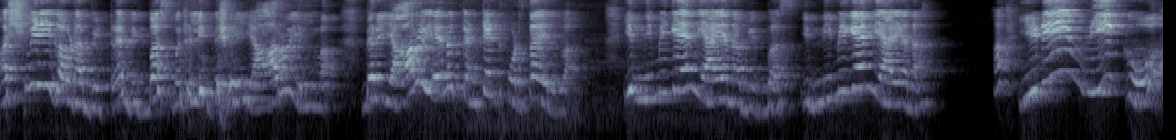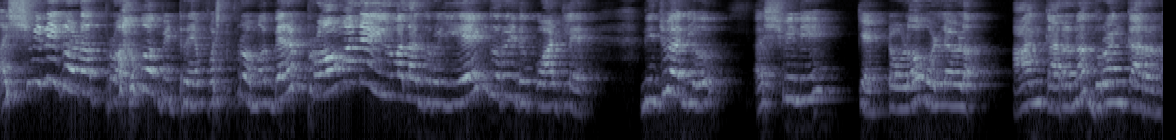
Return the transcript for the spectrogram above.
Ashwini Gowda ಬಿಟ್ಟರೆ ಬಿಗ್ ಬಾಸ್ ಮನೇಲಿ ಬೇರೆ ಯಾರೂ ಇಲ್ವಾ ಬೇರೆ ಯಾರೂ ಏನು ಕಂಟೆಂಟ್ ಕೊಡ್ತಾ ಇಲ್ವಾ ಇದು ನಿಮಗೇ ನ್ಯಾಯನ ಬಿಗ್ ಬಾಸ್ ಇದು ನಿಮಗೇ ನ್ಯಾಯನ? ಇಡೀ ವೀಕು ಅಶ್ವಿನಿ ಗೌಡ ಪ್ರೋಮೋ ಬಿಟ್ಟರೆ ಫಸ್ಟ್ ಪ್ರೋಮೋ ಬೇರೆ ಪ್ರೋಮೋನೇ ಇಲ್ವಲ್ಲ ಗುರು. ಏನು ಗುರು ಇದು ಕ್ವಾಟ್ಲೆ? ನಿಜವಾಗ್ಲೂ ಅಶ್ವಿನಿ ಕೆಟ್ಟವಳೋ ಒಳ್ಳೆಯವಳೋ? ಅಹಂಕಾರನೋ ದುರಂಕಾರನ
